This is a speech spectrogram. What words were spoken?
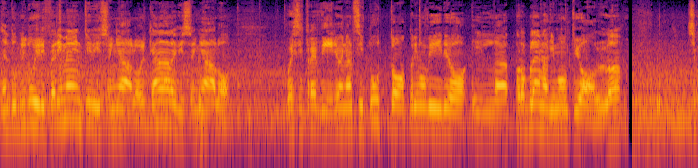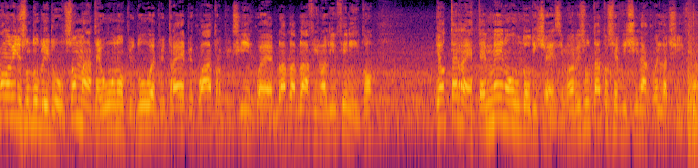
Nel doobly-doo i riferimenti, vi segnalo il canale, vi segnalo questi tre video. Innanzitutto, primo video, il problema di Monty Hall, secondo video sul doobly-doo, sommate 1 più 2 più 3 più 4 più 5 bla bla bla fino all'infinito, e otterrete meno un dodicesimo, il risultato si avvicina a quella cifra.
